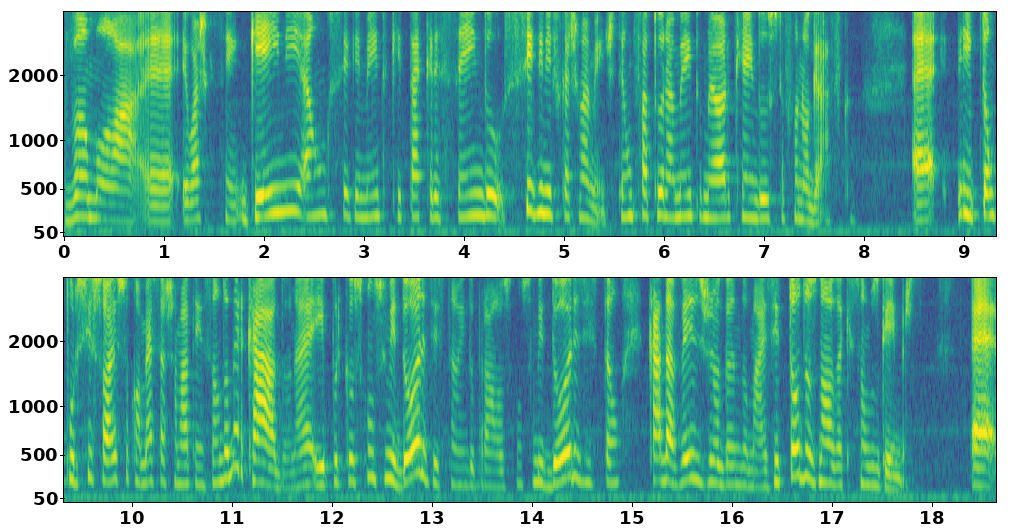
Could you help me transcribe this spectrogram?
Vamos lá, é, eu acho que sim. Game é um segmento que está crescendo significativamente. Tem um faturamento maior que a indústria fonográfica. É, então, por si só, isso começa a chamar a atenção do mercado, né? E porque os consumidores estão indo para lá, os consumidores estão cada vez jogando mais. E todos nós aqui somos gamers. É,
